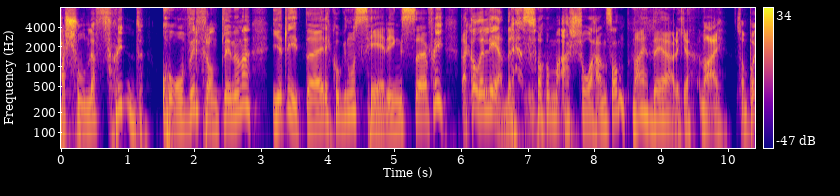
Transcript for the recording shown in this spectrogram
personlig ha flydd over frontlinjene i et lite rekognoseringsfly. Det er ikke alle ledere som er så hands on. Nei, det er det ikke. Nei, som på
